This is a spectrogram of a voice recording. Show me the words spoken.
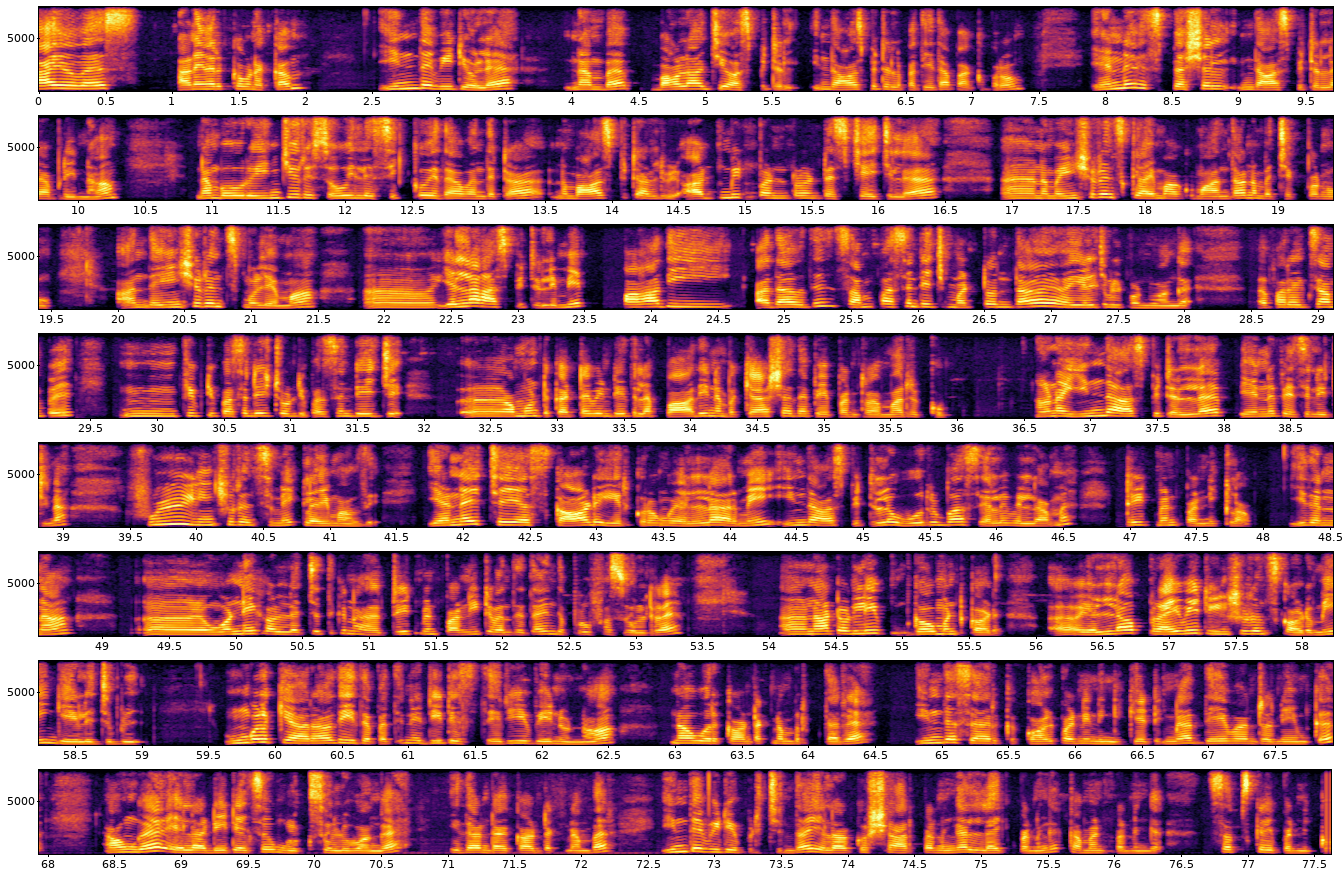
Hi viewers அனைவருக்கும் வணக்கம். இந்த வீடியோவில் நம்ம பாலாஜி ஹாஸ்பிட்டல் இந்த ஹாஸ்பிட்டலை பற்றி தான் பார்க்க போகிறோம் என்ன ஸ்பெஷல் இந்த ஹாஸ்பிட்டலில் அப்படின்னா நம்ம ஒரு இன்ஜுரிஸோ இல்லை சிக்கோ எதாவது வந்துட்டால் நம்ம ஹாஸ்பிட்டல் அட்மிட் பண்ணுறோன்ற ஸ்டேஜில் நம்ம இன்சூரன்ஸ் கிளைம் ஆகுமான்னு தான் நம்ம செக் பண்ணுவோம். அந்த இன்சூரன்ஸ் மூலயமா எல்லா ஹாஸ்பிட்டல்லையுமே பாதி அதாவது சம் பர்சன்டேஜ் மட்டும்தான் எலிஜிபிள் பண்ணுவாங்க. For example fifty percentage twenty percentage amount கட்ட வேண்டியதில் பாதி நம்ம கேஷாக தான் பே பண்ணுற மாதிரி இருக்கும். ஆனால் இந்த ஹாஸ்பிட்டலில் என்ன ஃபெசிலிட்டினா ஃபுல் இன்சூரன்ஸுமே கிளைம் ஆகுது. என்ஹெச்ஏஎஸ் கார்டு இருக்கிறவங்க எல்லாருமே இந்த ஹாஸ்பிட்டலில் ஒரு ரூபா செலவு இல்லாமல் ட்ரீட்மெண்ட் பண்ணிக்கலாம். இதை நான் ஒன்றே கால் லட்சத்துக்கு நான் ட்ரீட்மெண்ட் பண்ணிட்டு வந்து தான் இந்த ப்ரூஃபை சொல்கிறேன் நாட் ஓன்லி கவர்மெண்ட் கார்டு எல்லா ப்ரைவேட் இன்சூரன்ஸ் கார்டுமே இங்கே எலிஜிபிள் உங்களுக்கு யாராவது இதை பற்றின டீட்டெயில்ஸ் தெரிய வேணும்னா நான் ஒரு காண்டாக்ட் நம்பருக்கு தரேன் இந்த சாருக்கு கால் பண்ணி நீங்கள் கேட்டிங்கன்னா தேவான்ற நேமுக்கு அவங்க எல்லா டீட்டெயில்ஸும் உங்களுக்கு சொல்லுவாங்க. இதாண்ட காண்டாக்ட் நம்பர் இந்த வீடியோ பிடிச்சிருந்தா எல்லாருக்கும் ஷேர் பண்ணுங்கள் லைக் பண்ணுங்கள் கமெண்ட் பண்ணுங்கள் சப்ஸ்கிரைப் பண்ணிக்கோ.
